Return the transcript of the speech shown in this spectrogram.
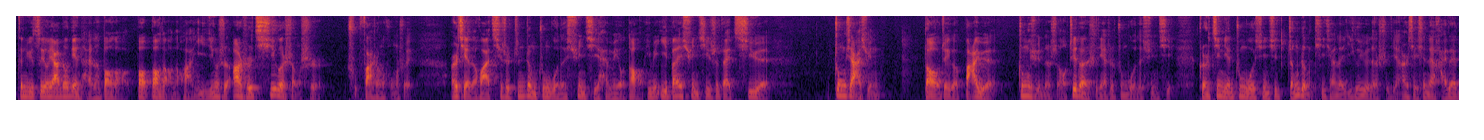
根据自由亚洲电台的报道报报道的话，已经是二十七个省市出发生洪水，而且的话，其实真正中国的汛期还没有到，因为一般汛期是在七月中下旬到这个八月中旬的时候，这段时间是中国的汛期。可是今年中国汛期整整提前了一个月的时间，而且现在还在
